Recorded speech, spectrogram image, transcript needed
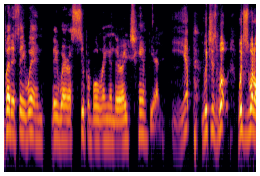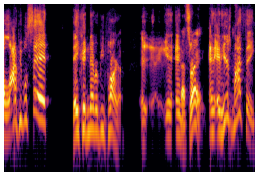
but if they win, they wear a Super Bowl ring and they're a champion. Yep, which is what which is what a lot of people said they could never be part of. And and, That's right. and, and here's my thing.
